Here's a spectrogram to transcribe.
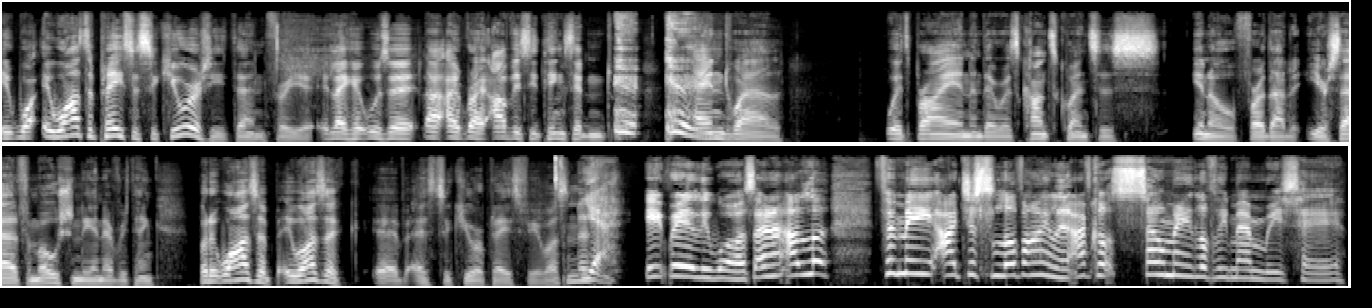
it wa- it was a place of security then for you. Like it was a uh, right. Obviously, things didn't end well with Brian, and there was consequences. You know, for that yourself emotionally and everything. But it was a it was a, a, a secure place for you, wasn't it? Yeah, it really was. And I love, for me, I just love Ireland. I've got so many lovely memories here.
